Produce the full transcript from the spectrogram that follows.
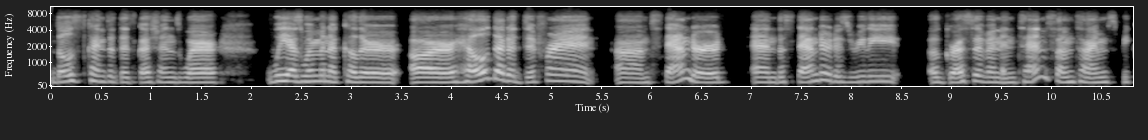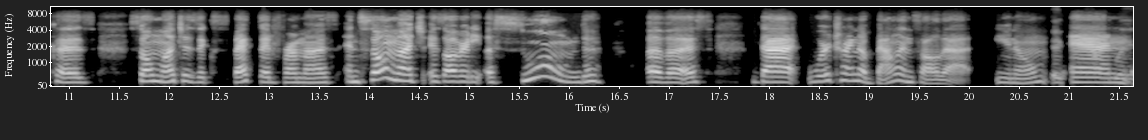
those kinds of discussions where we as women of color are held at a different um, standard and the standard is really aggressive and intense sometimes because so much is expected from us and so much is already assumed of us that we're trying to balance all that, you know? Exactly. And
